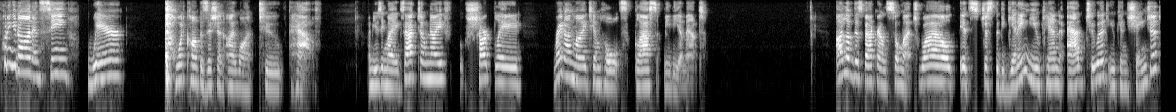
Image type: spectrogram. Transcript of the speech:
putting it on and seeing where, what composition I want to have. I'm using my X-Acto knife, sharp blade, right on my Tim Holtz glass media mat. I love this background so much. While it's just the beginning, you can add to it, you can change it.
